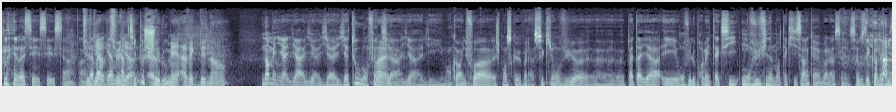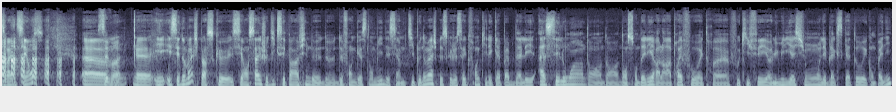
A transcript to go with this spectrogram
ouais, c'est un, un dire- amalgame un petit peu euh, chelou. mais avec des nains Non, mais il y a, y, a, y, a, y a- il y a tout, en fait. Ouais. Il y a- il y a les... Encore une fois, euh, je pense que voilà, ceux qui ont vu euh, euh, Pattaya et ont vu le premier Taxi ont vu finalement Taxi 5. hein, voilà, ça, ça vous économisera une séance. Euh, C'est vrai. euh, et et c'est dommage parce que c'est en ça que je dis que c'est pas un film de, de, de Franck Gastambide et c'est un petit peu dommage parce que je sais que Franck il est capable d'aller assez loin dans, dans, dans son délire. Alors après, faut être, euh, faut kiffer euh, l'humiliation, les blagues scato et compagnie,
